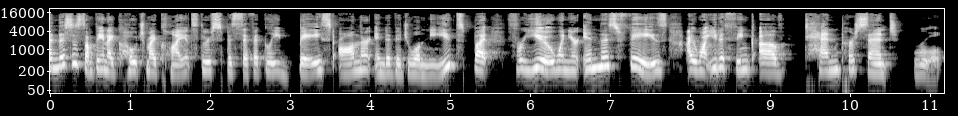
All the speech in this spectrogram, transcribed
And this is something I coach my clients through specifically based on their individual needs. But for you, when you're in this phase, I want you to think of 10% rule.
